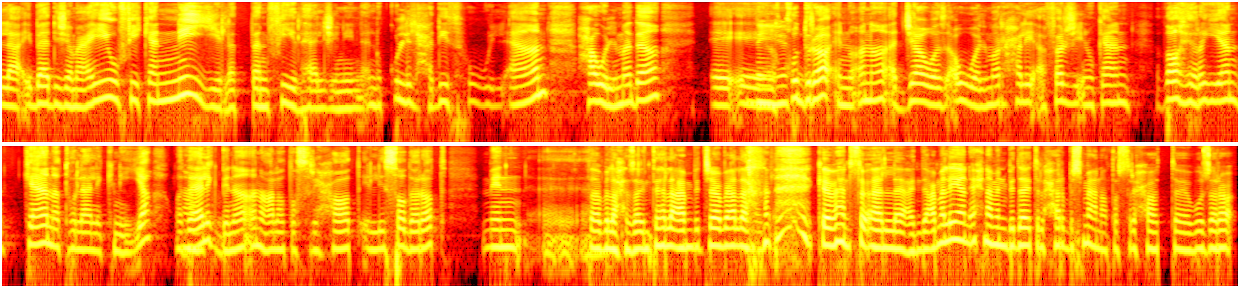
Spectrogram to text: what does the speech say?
لإبادة جماعية وفي كان نية للتنفيذ هالجنين لأنه كل الحديث هو الآن حول مدى القدرة إنه أنا أتجاوز أول مرحلة أفرجي إنه كان ظاهريا كانت هنالك نية وذلك آه. بناء على تصريحات اللي صدرت من طيب لحظة أنت هلا عم بتجاوب على كمان سؤال عندي. عمليا إحنا من بداية الحرب سمعنا تصريحات وزراء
